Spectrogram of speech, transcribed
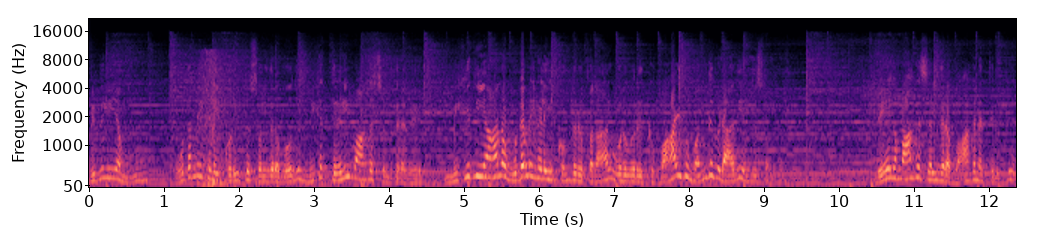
விவிலியம் உடைமைகளை குறித்து சொல்கிற போது மிக தெளிவாக சொல்கிறது. மிகுதியான உடைமைகளை கொண்டிருப்பதால் ஒருவருக்கு வாழ்வு வந்துவிடாது என்று சொல்கிறது. வேகமாக செல்கிற வாகனத்திற்கு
